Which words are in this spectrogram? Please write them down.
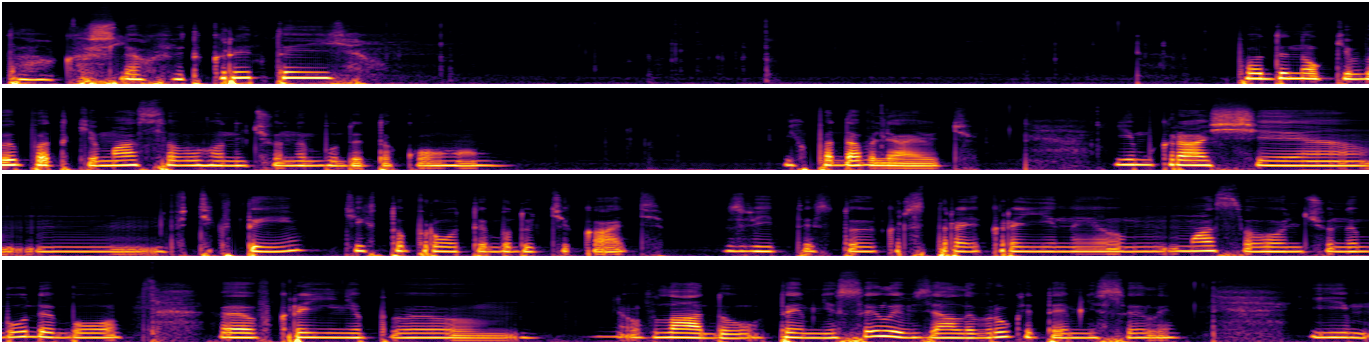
Так, шлях відкритий. Поодинокі випадки масового нічого не буде такого. Їх подавляють. Їм краще втікти. Ті, хто проти, будуть тікати звідти, з тої кр- країни. Масово нічого не буде, бо е, в країні владу темні сили взяли в руки темні сили. І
